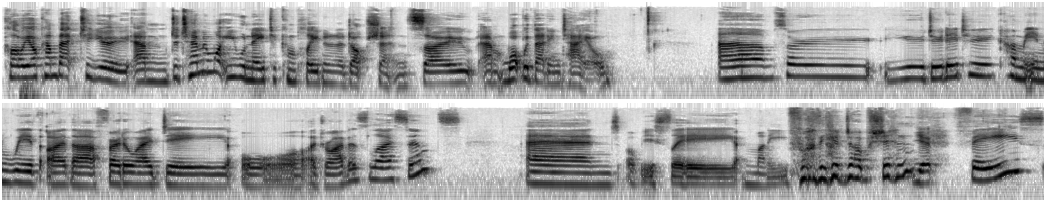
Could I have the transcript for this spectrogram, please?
Chloe, I'll come back to you. Um, determine what you will need to complete an adoption. So, um, what would that entail? Um, so you do need to come in with either photo ID or a driver's license, and obviously money for the adoption Yep. fees.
